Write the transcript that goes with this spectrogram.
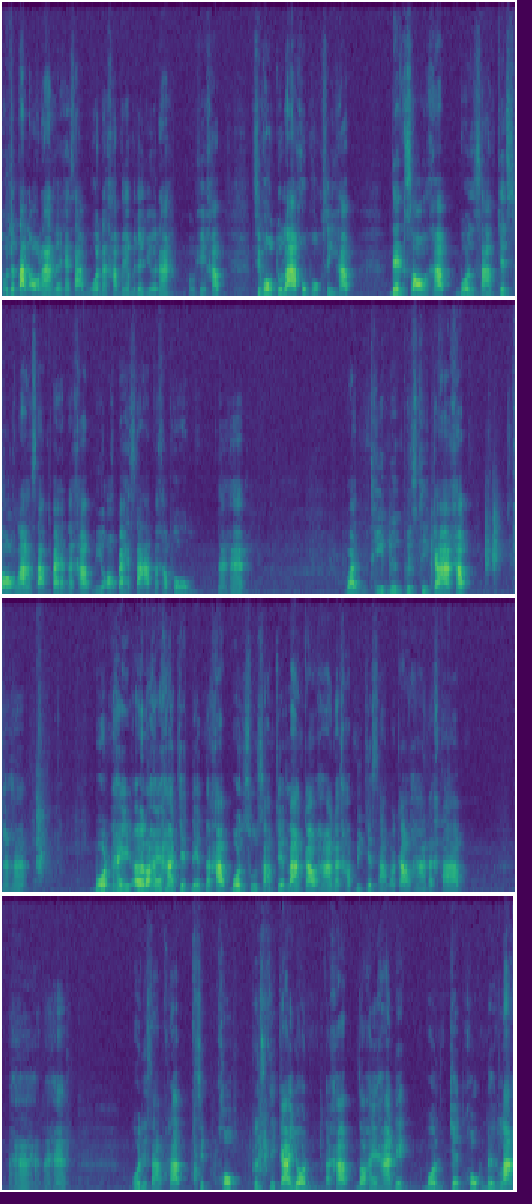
ผมจะตัดออกนะเหลือแค่สามงวดนะครับไม่งั้นมันจะเยอะนะโอเคครับ 16 ตุลาคม 64 ครับ เด่น 2 ครับ บน 372 ล่าง 38 นะครับ มีออก 83 นะครับผม นะฮะ วันที่ 1 พฤศจิกาครับ นะฮะ บนให้ เออ เราให้ 57 เด่นนะครับ บน 037 ล่าง 95 นะครับ มี 73กับ95 นะครับอ่านะฮะงวดที่ 3 ครับ 16 พฤศจิกายน นะครับ เราให้ 5 เด่น บน 761 ล่าง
